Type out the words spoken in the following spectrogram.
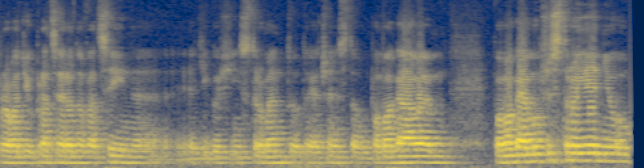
prowadził prace renowacyjne jakiegoś instrumentu, to ja często mu pomagałem. Pomagałem mu przy strojeniu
